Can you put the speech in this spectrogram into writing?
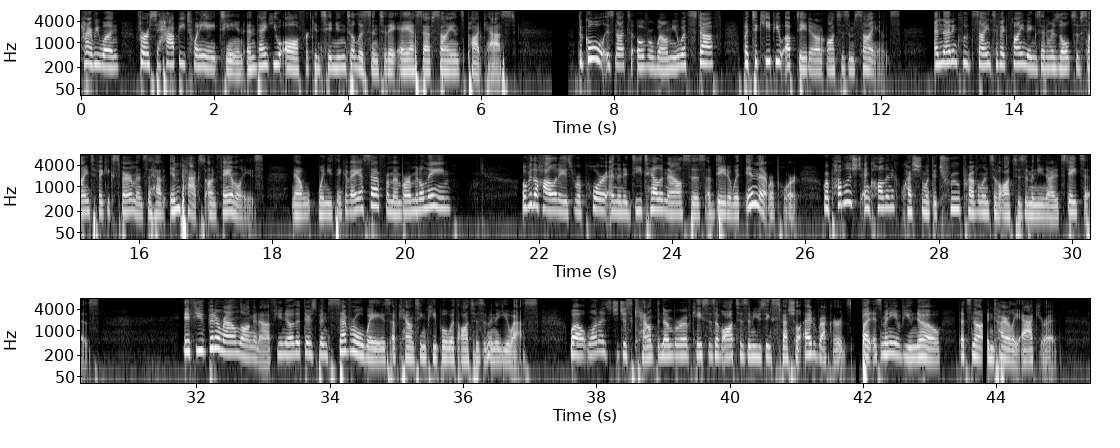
Hi, everyone. First, happy 2018, and thank you all for continuing to listen to the ASF Science Podcast. The goal is not to overwhelm you with stuff, but to keep you updated on autism science. And that includes scientific findings and results of scientific experiments that have impacts on families. Now, when you think of ASF, remember our middle name. Over the holidays, report and then a detailed analysis of data within that report were published and called into question what the true prevalence of autism in the United States is. If you've been around long enough, you know that there's been several ways of counting people with autism in the US. Well, one is to just count the number of cases of autism using special ed records, but as many of you know, that's not entirely accurate.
